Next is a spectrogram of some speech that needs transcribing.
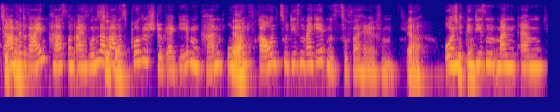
Super. damit reinpasst und ein wunderbares Super. Puzzlestück ergeben kann, um ja. den Frauen zu diesem Ergebnis zu verhelfen. Ja. Und Super. in diesem, man, ähm,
